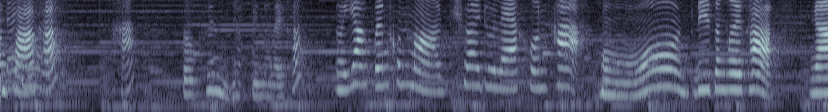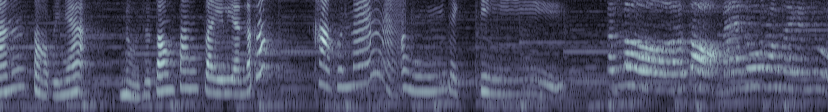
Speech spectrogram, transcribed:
างฟ้าคะคะโตขึ้นอยากเป็นอะไรคะหนูอยากเป็นคุณหมอช่วยดูแลคนค่ะโหดีจังเลยค่ะ งั้นต่อไปเนี้ย หนูจะต้องตั้งใจเรียนนะคะ ค่ะคุณแม่เอ้ยเด็กดีฮัลโหลสองแม่ลูกทำอะไรกันอยู่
